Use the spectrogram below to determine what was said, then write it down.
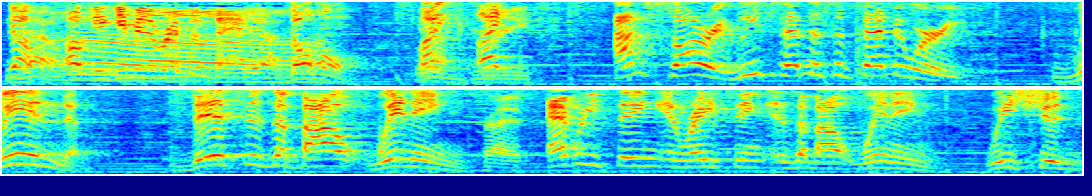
No. No. Okay, give me the ribbon back. Yeah. Go home. Like, Good like. I'm sorry. We said this in February. Win. This is about winning. Right. Everything in racing is about winning. We should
